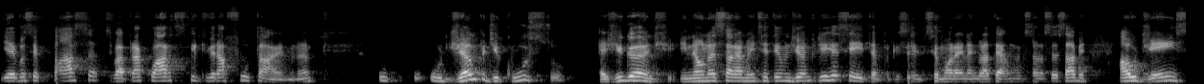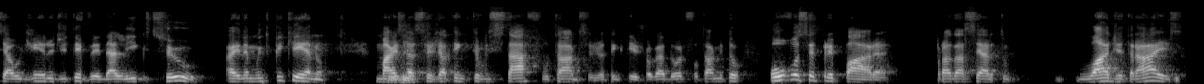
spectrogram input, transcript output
e aí você passa, você vai para a quarta, você tem que virar full time, né? O, o jump de custo é gigante. E não necessariamente você tem um jump de receita, porque se você mora aí na Inglaterra muitos anos, você sabe, a audiência, o dinheiro de TV da League 2 ainda é muito pequeno. Mas uhum. você já tem que ter um staff full time, você já tem que ter jogador full time. Então, ou você prepara para dar certo lá de trás,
